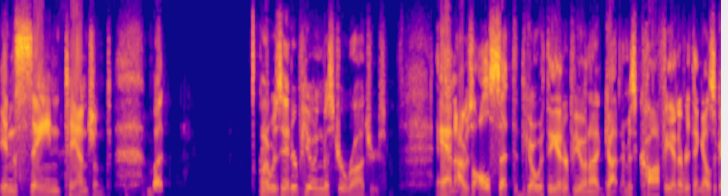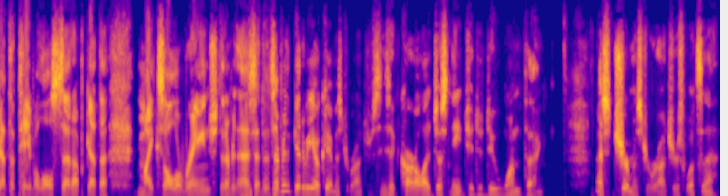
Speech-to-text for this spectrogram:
insane tangent. But I was interviewing Mr. Rogers, and I was all set to go with the interview, and I'd gotten him his coffee and everything else. I got the table all set up, got the mics all arranged and everything. I said, "Is everything going to be okay, Mr. Rogers?" He said, "Carl, I just need you to do one thing." I said, "Sure, Mr. Rogers. What's that?"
